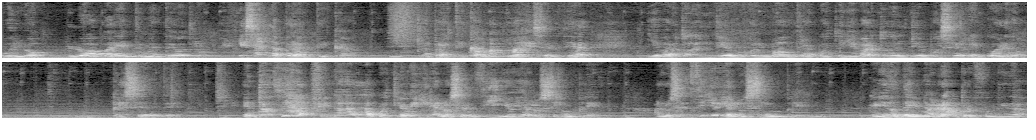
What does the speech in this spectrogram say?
o en lo, aparentemente otro. Esa es la práctica, la práctica más, esencial. Llevar todo el tiempo el mantra puesto, llevar todo el tiempo ese recuerdo presente. Entonces al final la cuestión es ir a lo sencillo y a lo simple, a lo sencillo y a lo simple, que ahí es donde hay una gran profundidad.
